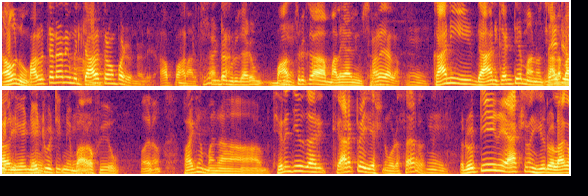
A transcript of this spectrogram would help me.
అవును. మలచడానికి మీరు చాలా శ్రమపడి ఉండాలి. మలచడం అంటే గురుగారు మాతృక మలయాళం మలయాళం. కానీ దానికంటే మనం చాలా. బాగా నేటివిటీని బాగా పైగా మన చిరంజీవి గారి క్యారెక్టరైజేషన్ కూడా సార్. రొటీన్ యాక్షన్ హీరో లాగా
